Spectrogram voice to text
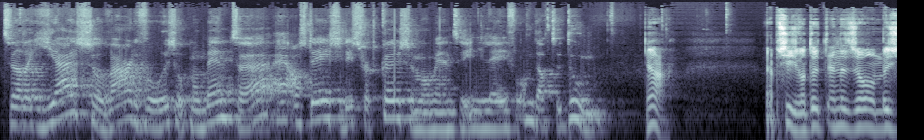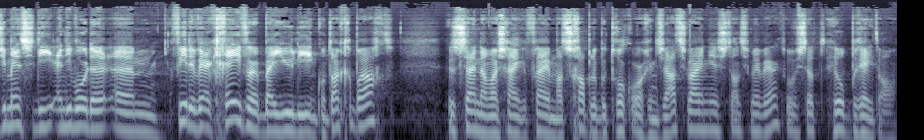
Terwijl dat juist zo waardevol is op momenten hè, als deze, dit soort keuzemomenten in je leven, om dat te doen. Ja, ja, precies. Want het, en het is dus die mensen die, en die worden um, via de werkgever bij jullie in contact gebracht. Dus het zijn dan waarschijnlijk een vrij maatschappelijk betrokken organisaties waar je in eerste instantie mee werkt? Of is dat heel breed al?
